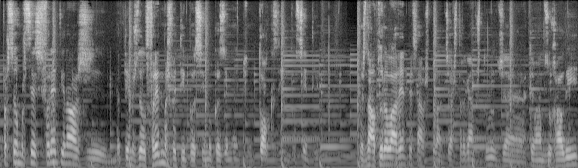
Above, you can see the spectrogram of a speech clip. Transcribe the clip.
apareceu um Mercedes de frente e nós eh, batemos dele de frente, mas foi tipo assim uma coisa muito, um toquezinho um centímetro. Mas na altura lá dentro pensávamos, pronto, já estragámos tudo, já acabámos o rally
